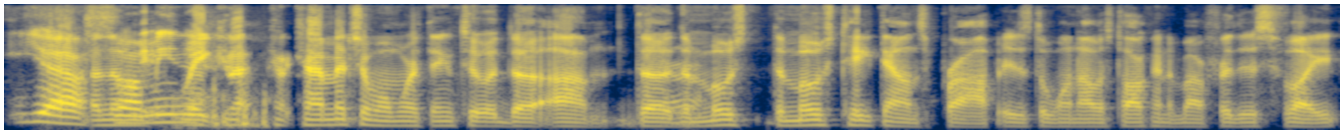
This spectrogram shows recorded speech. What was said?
Yeah. So I mean, wait. Can I, can I, mention one more thing too? The um the the most the most takedowns prop is the one I was talking about for this fight.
